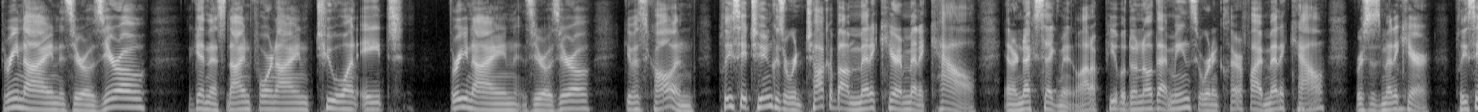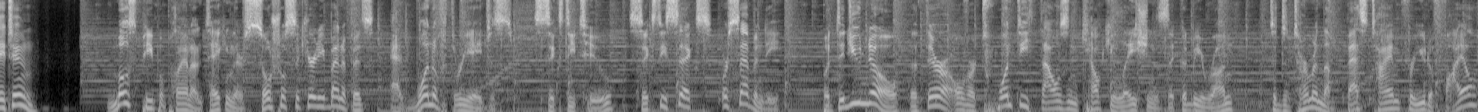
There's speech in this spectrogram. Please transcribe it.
3900. Again, that's 949 218 3900. Give us a call and please stay tuned because we're going to talk about Medicare and Medi Cal in our next segment. A lot of people don't know what that means, so we're going to clarify Medi Cal versus Medicare. Please stay tuned. Most people plan on taking their Social Security benefits at one of three ages 62, 66, or 70. But did you know that there are over 20,000 calculations that could be run to determine the best time for you to file?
